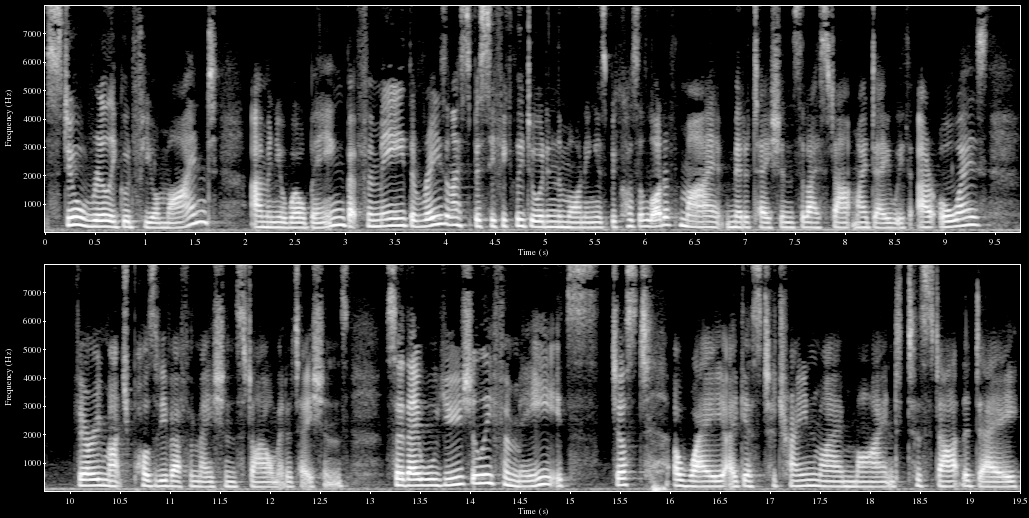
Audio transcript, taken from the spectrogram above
Still really good for your mind um, and your well being. But for me, the reason I specifically do it in the morning is because a lot of my meditations that I start my day with are always very much positive affirmation style meditations. So they will usually, for me, it's just a way, I guess, to train my mind to start the day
